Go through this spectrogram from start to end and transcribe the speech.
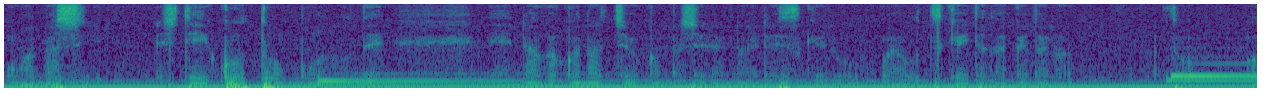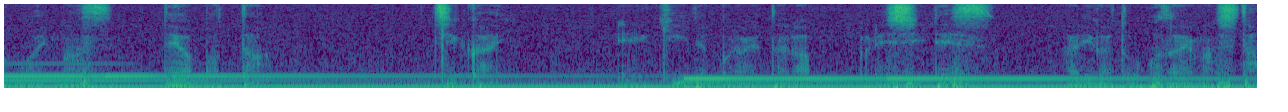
お話ししていこうと思うので、くなっちゃうかもしれないですけどお付き合いいただけたらと思います。ではまた次回、えー、聞いてもらえたら嬉しいです。ありがとうございました。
